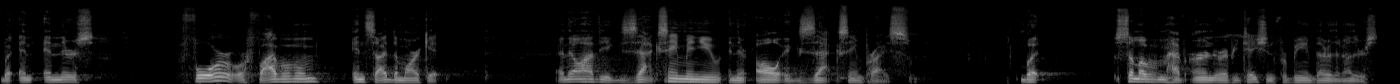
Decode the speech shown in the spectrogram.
But and and there's four or five of them inside the market and they all have the exact same menu and they're all exact same price. But some of them have earned a reputation for being better than others.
